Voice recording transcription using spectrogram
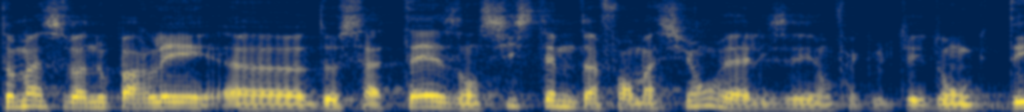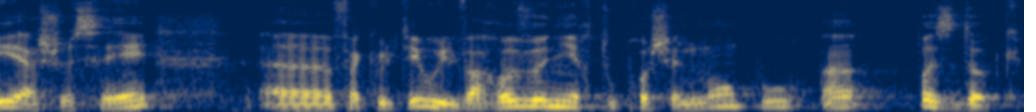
Thomas va nous parler euh, de sa thèse en système d'information réalisée en faculté donc DHEC, faculté où il va revenir tout prochainement pour un postdoc.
